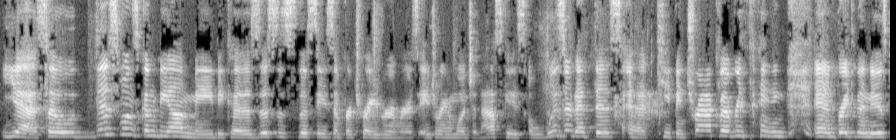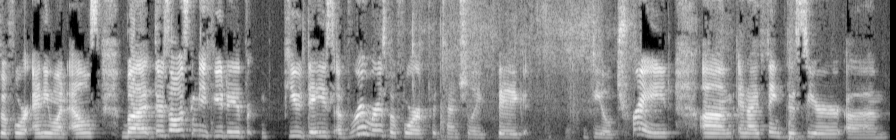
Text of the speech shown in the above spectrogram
Yeah, so this one's going to be on me because this is the season for trade rumors. Adrian Wojnarowski is a wizard at this, at keeping track of everything and breaking the news before anyone else. But there's always going to be a few, day, few days of rumors before a potentially big deal trade. Um, and I think this year, um,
